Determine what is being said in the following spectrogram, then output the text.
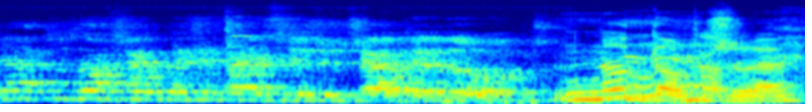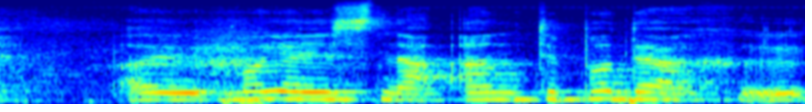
Ja tu zawsze, jak będzie Pani się życzyła, to ja dołączę. No dobrze. Y, Moja jest na antypodach, y,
